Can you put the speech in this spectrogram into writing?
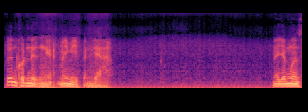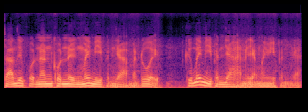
เพื่อนคนหนึ่งเนี่ยไม่มีปัญญา ในจำนวนสามสิบคนนั้นคนหนึ่งไม่มีปัญญามาด้วย คือไม่มีปัญญานะยังไม่มีปัญญา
